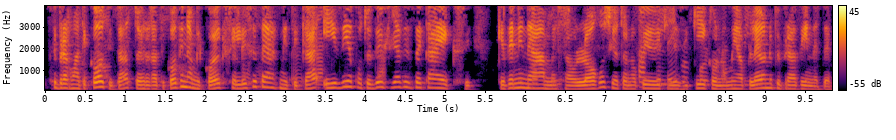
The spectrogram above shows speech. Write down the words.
Στην πραγματικότητα, το εργατικό δυναμικό εξελίσσεται αρνητικά ήδη από το 2016 και δεν είναι άμεσα ο λόγος για τον οποίο η κινέζικη οικονομία πλέον επιβραδύνεται.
